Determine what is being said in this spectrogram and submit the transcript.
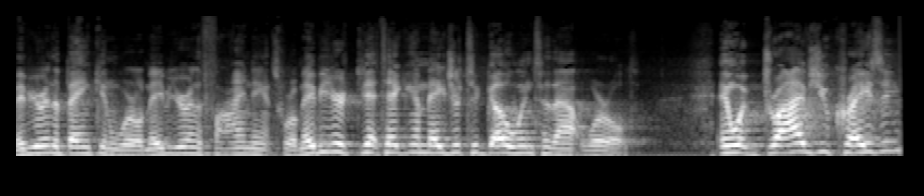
maybe you're in the banking world, maybe you're in the finance world, maybe you're taking a major to go into that world. And what drives you crazy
